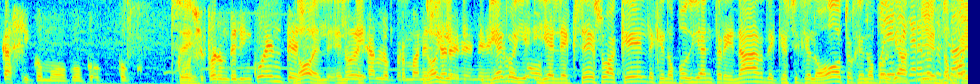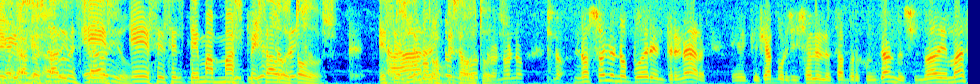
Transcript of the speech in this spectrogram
casi como- como si fuera un delincuente, No, el- eh, el- no eh, dejarlo permanecer no, y- en, el Diego, y, grupo. y el exceso aquel de que no podía entrenar, de que esto y que lo otro, que no, No podía podía, llegar a los no podía ir a los estadios. Es- ese es el tema más Y- pesado de todos. Ese es el tema más es pesado de todos. No, no, no, no solo no poder entrenar, eh, que ya por sí solo lo está perjudicando, sino además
